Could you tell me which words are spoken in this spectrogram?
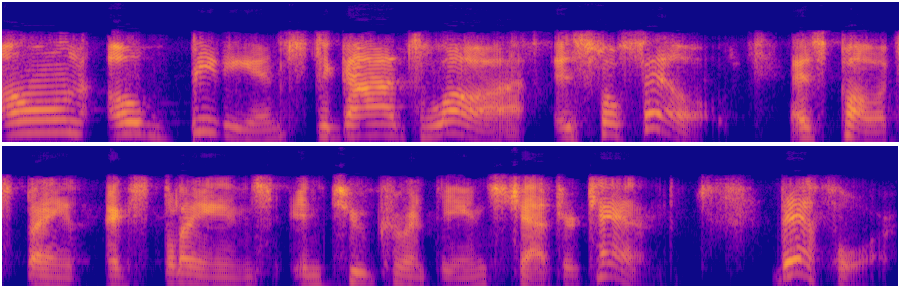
own obedience to God's law is fulfilled, as Paul explain, explains in 2 Corinthians chapter 10. Therefore,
